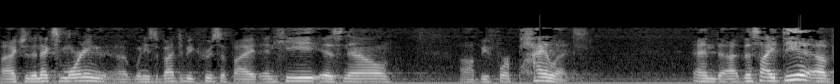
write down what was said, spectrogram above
uh, actually the next morning uh, when he's about to be crucified, and he is now uh, before Pilate. And uh, this idea of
